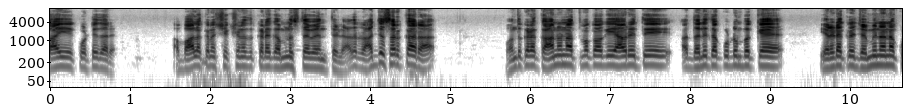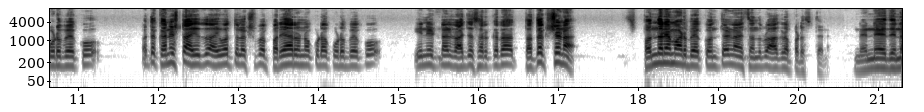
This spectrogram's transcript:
ತಾಯಿ ಕೊಟ್ಟಿದ್ದಾರೆ. ಆ ಬಾಲಕನ ಶಿಕ್ಷಣದ ಕಡೆ ಗಮನಿಸ್ತೇವೆ ಅಂತೇಳಿ. ಆದರೆ ರಾಜ್ಯ ಸರ್ಕಾರ ಒಂದು ಕಡೆ ಕಾನೂನಾತ್ಮಕವಾಗಿ ಯಾವ ರೀತಿ ಆ ದಲಿತ ಕುಟುಂಬಕ್ಕೆ ಎರಡು ಎಕರೆ ಜಮೀನನ್ನು ಕೊಡಬೇಕು, ಮತ್ತು ಕನಿಷ್ಠ ಐದು, ಐವತ್ತು ಲಕ್ಷ ರೂಪಾಯಿ ಪರಿಹಾರವನ್ನು ಕೂಡ ಕೊಡಬೇಕು, ಈ ನಿಟ್ಟಿನಲ್ಲಿ ರಾಜ್ಯ ಸರ್ಕಾರ ತತ್ಕ್ಷಣ ಸ್ಪಂದನೆ ಮಾಡಬೇಕು ಅಂತೇಳಿ ನಾನು ಸಂದರ್ಭ ಆಗ್ರಹ ಪಡಿಸ್ತೇನೆ. ನಿನ್ನೆ ದಿನ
